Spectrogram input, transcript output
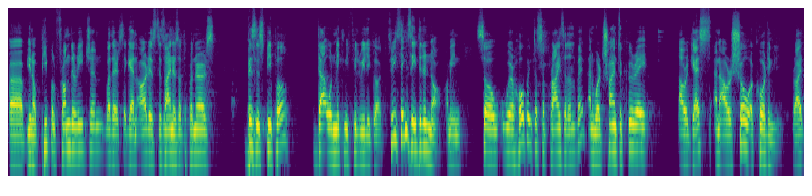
uh, you know people from the region, whether it's again artists, designers, entrepreneurs, business people. That will make me feel really good. Three things they didn't know. I mean, so we're hoping to surprise a little bit, and we're trying to curate our guests and our show accordingly, right?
